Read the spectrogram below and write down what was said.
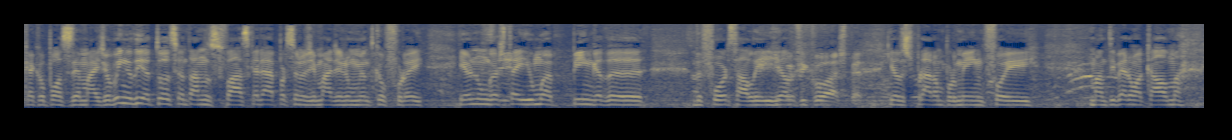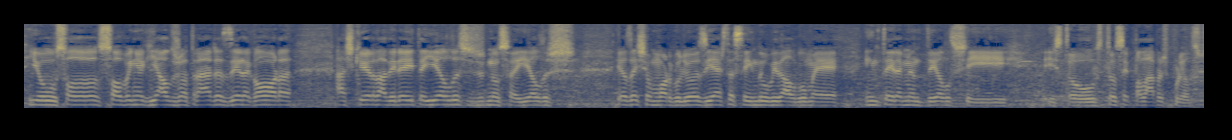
o que é que eu posso dizer mais? Eu vim o dia todo sentado no sofá, se calhar apareceu nas imagens no momento que eu furei. Eu não gastei uma pinga de, de força ali. Ele ficou à espera. Eles esperaram por mim, foi mantiveram a calma e eu só, só venho a guiá-los atrás a dizer agora à esquerda, à direita e eles, não sei, eles, eles deixam-me orgulhoso e esta sem dúvida alguma é inteiramente deles e, e estou, estou sem palavras por eles.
